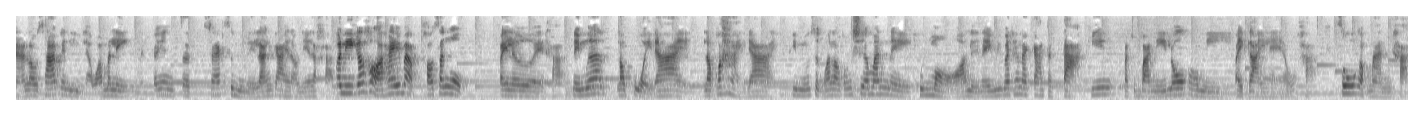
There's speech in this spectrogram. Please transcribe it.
นะ เราทราบกันดีอยู่แล้วว่ามะเร็งมันก็ยังจะแทรกซึมอยู่ในร่างกายเราเนี่ยแหละค่ะ วันนี้ก็ขอให้แบบเขาสงบไปเลยค่ะ ในเมื่อเราป่วยได้ เราก็หายได้ พิมรู้สึกว่าเราต้องเชื่อมั่นในคุณหมอหรือในวิวัฒนาการต่างๆ ที่ปัจจุบันนี้โลกเรามีไปไกลแล้วค่ะ สู้กับมันค่ะ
